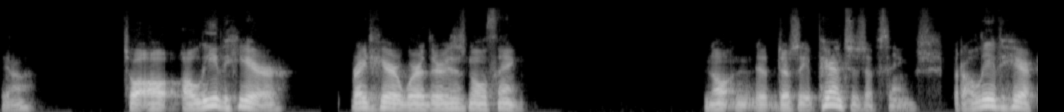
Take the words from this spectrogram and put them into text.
you know. So I'll, I'll leave here, right here where there is no thing. No, there's the appearances of things, but I'll leave here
